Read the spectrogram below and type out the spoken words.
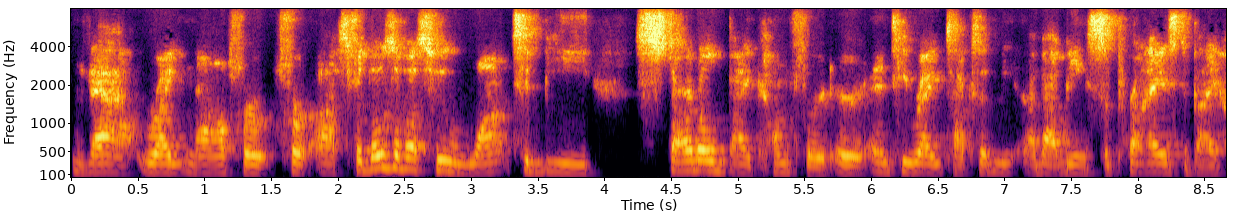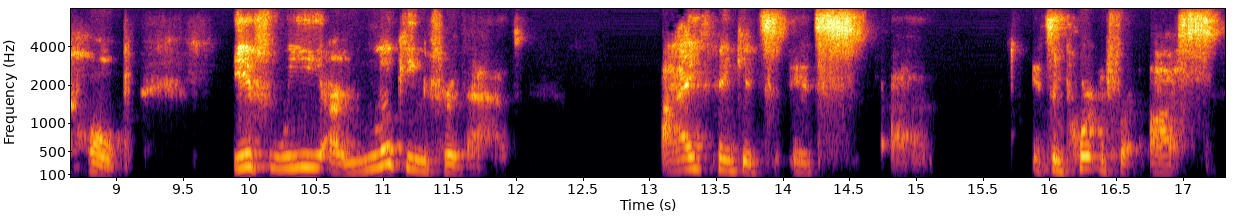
that right now for for us for those of us who want to be startled by comfort or N.T. Wright talks about being surprised by hope if we are looking for that i think it's it's uh, it's important for us.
